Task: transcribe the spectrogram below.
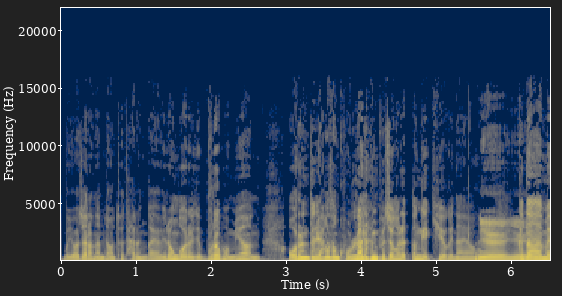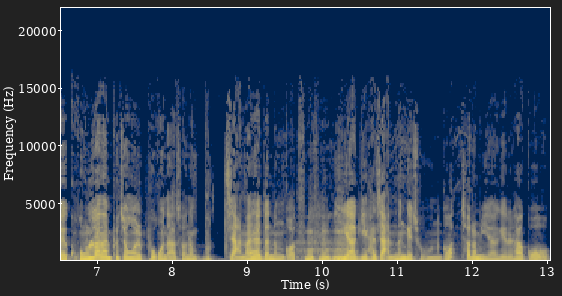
뭐 여자랑 남자랑 어떻게 다른가요? 이런 거를 이제 물어보면 어른들이 항상 곤란한 표정을 했던 게 기억이 나요. 예, 예. 그 다음에 곤란한 표정을 보고 나서는 묻지 않아야 되는 것, 이야기하지 않는 게 좋은 것처럼 이야기를 하고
